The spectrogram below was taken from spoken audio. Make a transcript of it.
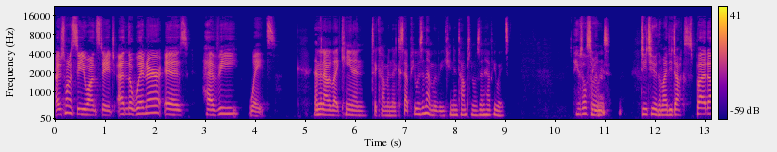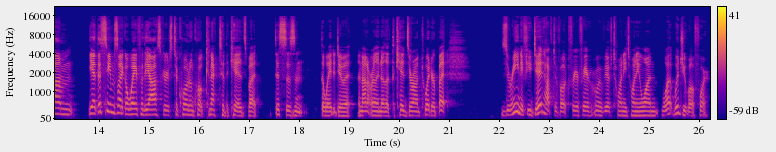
I just want to see you on stage, and the winner is Heavyweights. And then I would like Kenan to come and accept. He was in that movie. Kenan Thompson was in Heavyweights. He was also Anyways. in D2, The Mighty Ducks. But um, yeah, this seems like a way for the Oscars to quote unquote connect to the kids, but this isn't the way to do it. And I don't really know that the kids are on Twitter. But Zareen, if you did have to vote for your favorite movie of 2021, what would you vote for?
